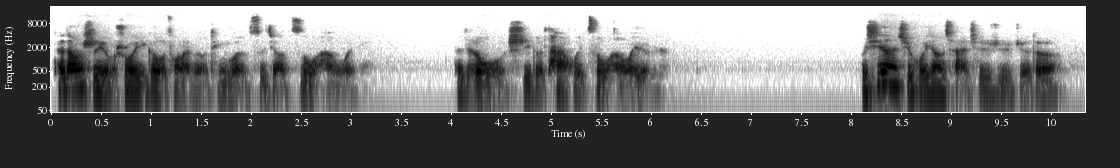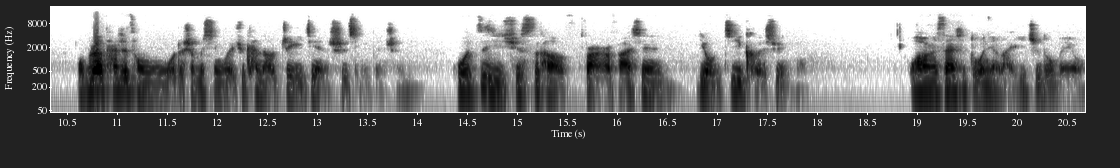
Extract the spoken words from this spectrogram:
他当时有说一个我从来没有听过的词，叫自我安慰。他觉得我是一个太会自我安慰的人。我现在去回想起来，其实是觉得，我不知道他是从我的什么行为去看到这一件事情本身。我自己去思考，反而发现有迹可循。我好像三十多年来一直都没有，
